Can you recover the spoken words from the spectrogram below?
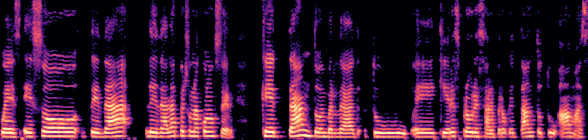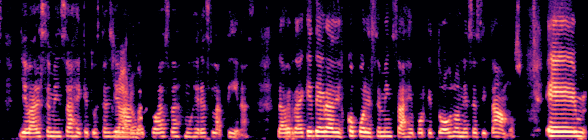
pues eso te da le da a la persona a conocer que tanto en verdad tú eh, quieres progresar, pero que tanto tú amas llevar ese mensaje que tú estás llevando a todas las mujeres latinas. La verdad es que te agradezco por ese mensaje porque todos lo necesitamos. Em,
